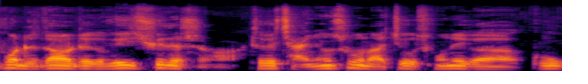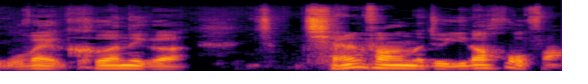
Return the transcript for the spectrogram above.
或者到这个微曲的时候，这个髂胫束呢就从这个股骨外科那个前方呢就移到后方。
